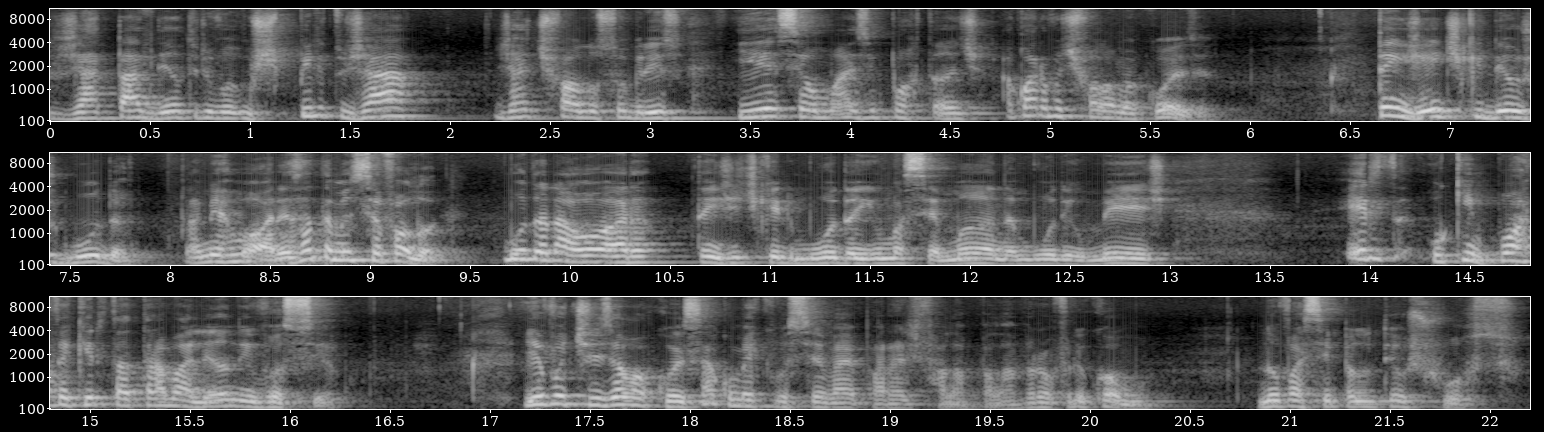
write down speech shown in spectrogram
Já está dentro de você. O Espírito já, já te falou sobre isso. E esse é o mais importante. Agora eu vou te falar uma coisa. Tem gente que Deus muda na mesma hora. Exatamente o que você falou. Muda na hora. Tem gente que ele muda em uma semana, muda em um mês. Ele, o que importa é que ele está trabalhando em você. E eu vou te dizer uma coisa. Sabe como é que você vai parar de falar palavrão? Eu falei, como? Não vai ser pelo teu esforço.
